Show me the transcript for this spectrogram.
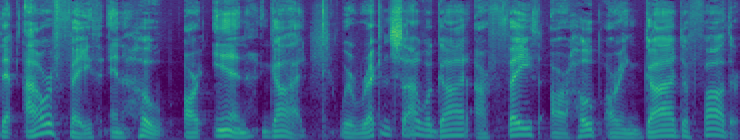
that our faith and hope are in God. We're reconciled with God. Our faith, our hope are in God the Father.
